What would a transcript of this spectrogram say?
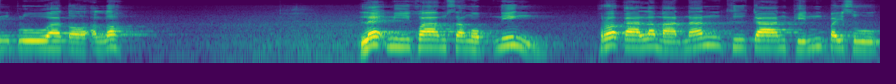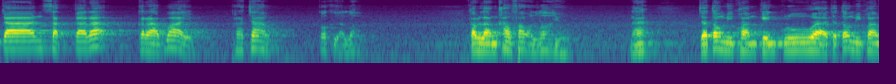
งกลัวต่ออัลลอฮ์ และมีความสงบนิ่ง เพราะการละหมาดนั้นคือการผินไปสู่การสักการะกราบไหว้พระเจ้า ก็คืออัลลอฮ์กำลังเข้าเฝ้าอัลลอฮ์อยู่นะจะต้องมีความเกรงกลัว จะต้องมีความ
